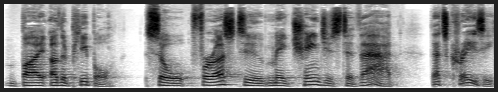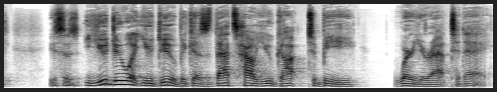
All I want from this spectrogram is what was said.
by other people. So for us to make changes to that, that's crazy. He says, you do what you do because that's how you got to be where you're at today.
